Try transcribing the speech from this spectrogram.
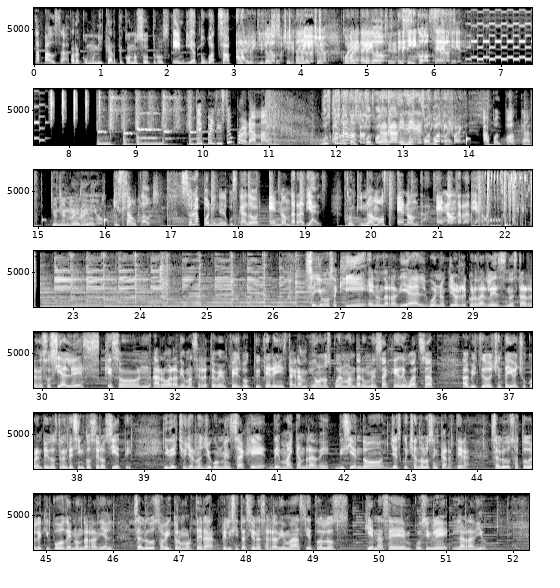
Esta pausa para comunicarte con nosotros. Envía tu WhatsApp al 2288 4235 07. ¿Te perdiste un programa? Busca, nuestros podcasts en Spotify, Apple Podcast Tuning Radio. y SoundCloud. Solo pon en el buscador en Onda Radial. Continuamos en Onda, en Onda Radial. Seguimos aquí en Onda Radial. Bueno, quiero recordarles nuestras redes sociales, que son arroba Radio Más RTV en Facebook, Twitter e Instagram. Y o nos pueden mandar un mensaje de WhatsApp al 2288 423507. Y de hecho ya nos llegó un mensaje de Mike Andrade diciendo, ya escuchándolos en carretera. Saludos a todo el equipo de Onda Radial. Saludos a Víctor Mortera. Felicitaciones a Radio Más y a todos los quienes hacen posible la radio.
